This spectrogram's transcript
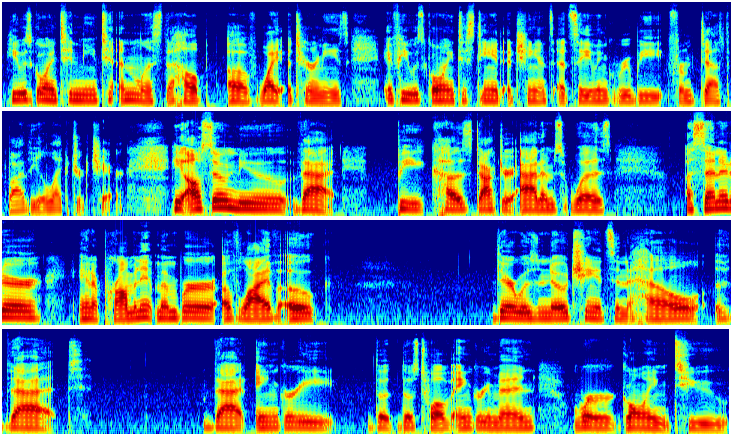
he was going to need to enlist the help of white attorneys if he was going to stand a chance at saving Ruby from death by the electric chair. He also knew that because Dr. Adams was a senator and a prominent member of Live Oak there was no chance in hell that that angry the those 12 angry men were going to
